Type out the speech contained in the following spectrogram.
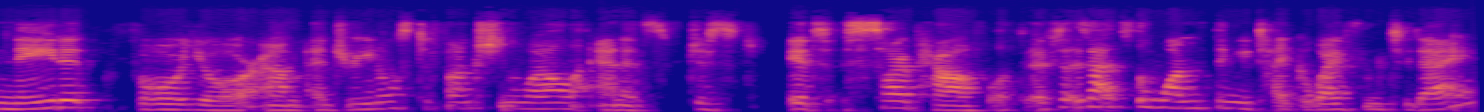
need it for your um, adrenals to function well, and it's just it's so powerful. If that's the one thing you take away from today,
